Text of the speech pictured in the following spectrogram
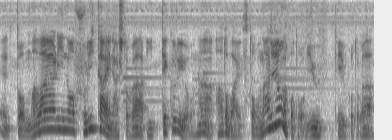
えっと、周りの不理解な人が言ってくるようなアドバイスと同じようなことを言うっていうことが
